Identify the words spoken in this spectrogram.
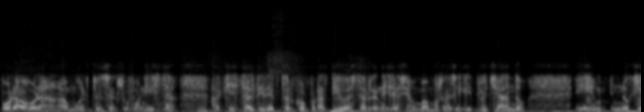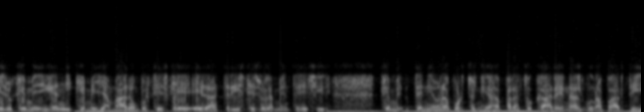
por ahora ha muerto el saxofonista, aquí está el director corporativo de esta organización, vamos a seguir luchando. Eh, no quiero que me digan ni que me llamaron, porque es que era triste solamente decir que me- tenía una oportunidad para tocar en alguna parte y,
